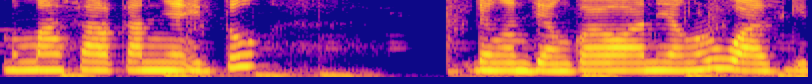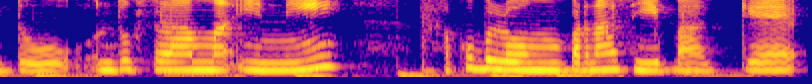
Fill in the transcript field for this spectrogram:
memasarkannya itu dengan jangkauan yang luas gitu. Untuk selama ini aku belum pernah sih pakai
